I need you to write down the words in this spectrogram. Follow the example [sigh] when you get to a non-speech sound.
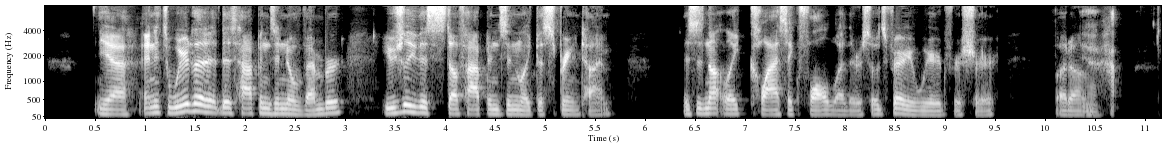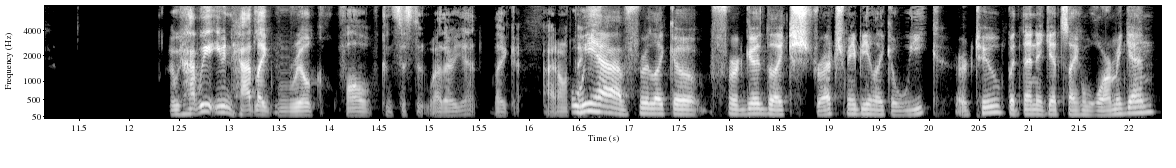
Yeah, and it's weird that this happens in November. Usually this stuff happens in like the springtime. This is not like classic fall weather, so it's very weird for sure. But um yeah. Ha- have we even had like real fall consistent weather yet? Like I don't. Think we so. have for like a for a good like stretch, maybe like a week or two, but then it gets like warm again.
